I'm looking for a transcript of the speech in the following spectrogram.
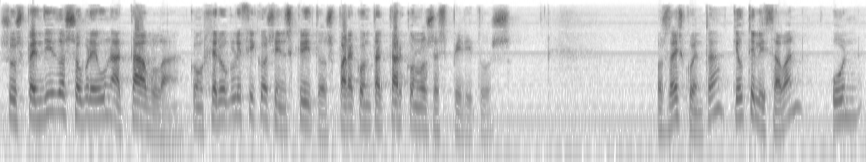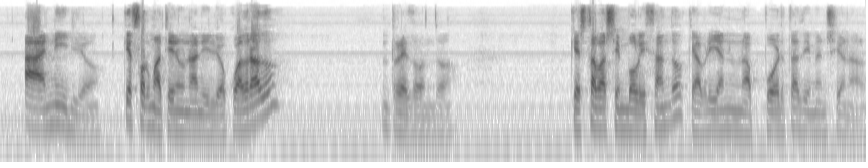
suspendido sobre una tabla con jeroglíficos inscritos para contactar con los espíritus. ¿Os dais cuenta? ¿Qué utilizaban? Un anillo. ¿Qué forma tiene un anillo? ¿Cuadrado? Redondo que estaba simbolizando que abrían una puerta dimensional.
